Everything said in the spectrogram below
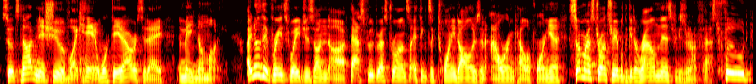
So it's not an issue of like, hey, I worked eight hours today and made no money. I know they've raised wages on uh, fast food restaurants. I think it's like $20 an hour in California. Some restaurants are able to get around this because they're not fast food,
